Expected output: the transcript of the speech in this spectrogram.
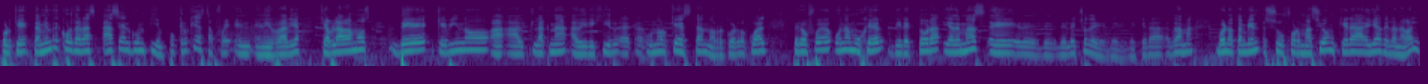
porque también recordarás hace algún tiempo, creo que hasta fue en, en Irradia, que hablábamos de que vino a, al Tlacna a dirigir eh, eh, una orquesta, no recuerdo cuál, pero fue una mujer directora y además eh, de- de- del hecho de- de que era dama, bueno, también su formación, que era ella de la naval.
